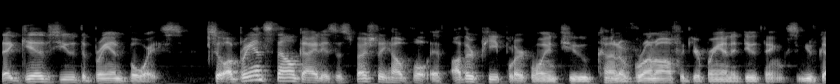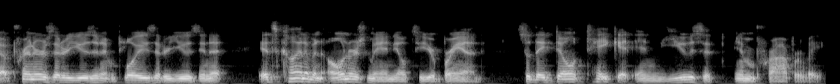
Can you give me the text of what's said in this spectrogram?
that gives you the brand voice. So, a brand style guide is especially helpful if other people are going to kind of run off with your brand and do things. You've got printers that are using it, employees that are using it. It's kind of an owner's manual to your brand so they don't take it and use it improperly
